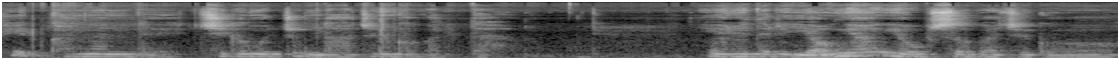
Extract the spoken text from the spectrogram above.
휙 갔는데 지금은 좀 나아진 것 같다. 얘네들이 영양이 없어가지고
